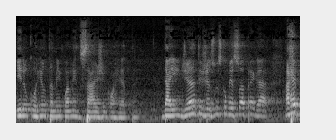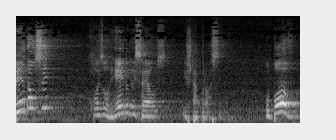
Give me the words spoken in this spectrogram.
ele ocorreu também com a mensagem correta. Daí em diante, Jesus começou a pregar: arrependam-se, pois o reino dos céus está próximo. O povo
